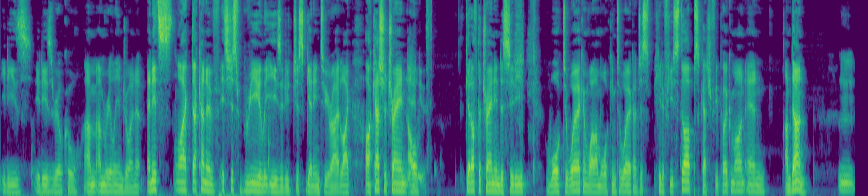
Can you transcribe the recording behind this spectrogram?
It is it is real cool. I'm I'm really enjoying it. And it's like that kind of it's just really easy to just get into, right? Like I'll catch the train, Yeah, I'll get off the train in the city, walk to work, and while I'm walking to work, I just hit a few stops, catch a few Pokemon, and I'm done. Mm.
